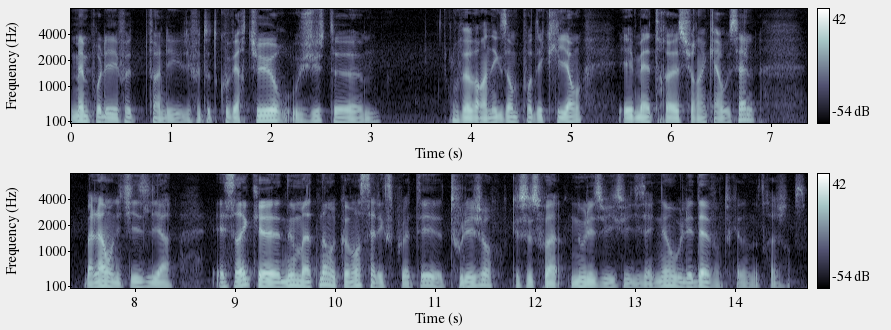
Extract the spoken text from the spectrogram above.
même pour les, photos, les, photos de couverture ou juste euh, on veut avoir un exemple pour des clients et mettre euh, sur un carrousel. Bah là, on utilise l'IA. Et c'est vrai que nous, maintenant, on commence à l'exploiter euh, tous les jours, que ce soit nous, les UX designers, ou les devs, en tout cas, dans notre agence.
